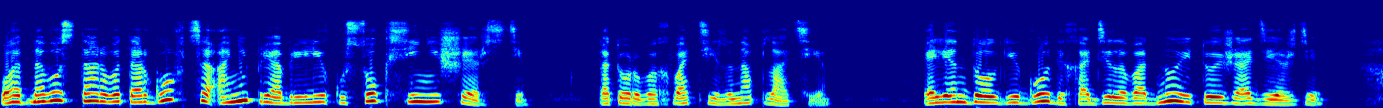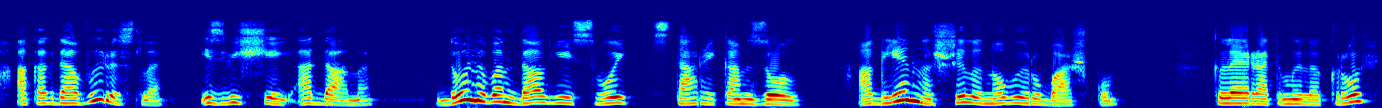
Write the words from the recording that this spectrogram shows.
У одного старого торговца они приобрели кусок синей шерсти, которого хватило на платье. Элен долгие годы ходила в одной и той же одежде, а когда выросла из вещей Адама, Донован дал ей свой старый камзол, а Гленна сшила новую рубашку. Клэр отмыла кровь,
